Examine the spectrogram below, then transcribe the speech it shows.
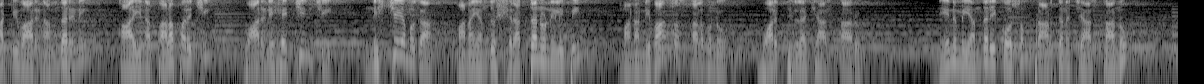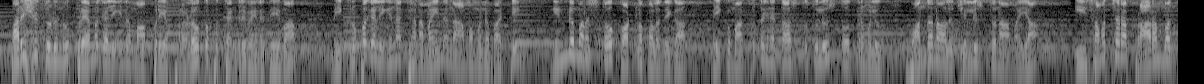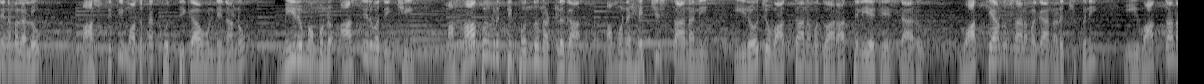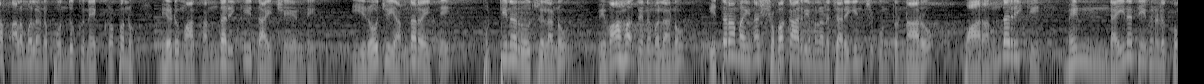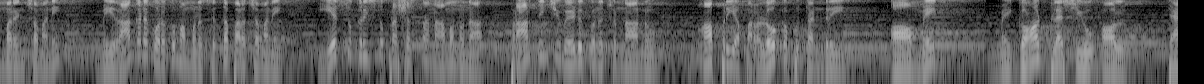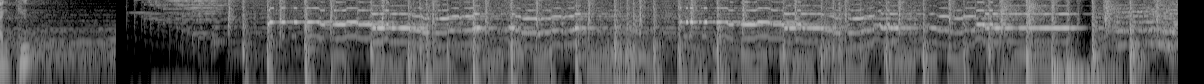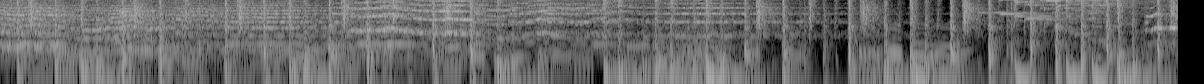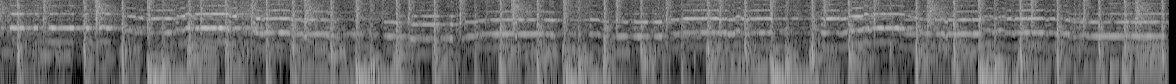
అట్టి వారిని అందరినీ ఆయన బలపరిచి వారిని హెచ్చించి నిశ్చయముగా మన యందు శ్రద్ధను నిలిపి మన నివాస స్థలమును వర్ధిల్ల చేస్తారు నేను మీ అందరి కోసం ప్రార్థన చేస్తాను. పరిశుద్ధుడును ప్రేమ కలిగిన మా ప్రియ పరలోకపు తండ్రివైన దేవ మీ కృప కలిగిన ఘనమైన నామమును బట్టి నిండు మనసుతో కోట్ల కొలదిగా మీకు మా కృతజ్ఞతాస్థుతులు స్తోత్రములు వందనాలు చెల్లిస్తున్నామయ్యా. ఈ సంవత్సర ప్రారంభ దినములలో మా స్థితి మొదట కొద్దిగా ఉండినను. మీరు మమ్మను ఆశీర్వదించి మహాభివృద్ధి పొందునట్లుగా మమ్మను హెచ్చిస్తానని ఈరోజు వాగ్దానము ద్వారా తెలియజేశారు. వాక్యానుసారముగా నడుచుకుని ఈ వాగ్దాన ఫలములను పొందుకునే కృపను నేడు మాకందరికీ దయచేయండి. ఈరోజు ఎందరైతే పుట్టిన రోజులను వివాహ దినములను ఇతరమైన శుభకార్యములను జరిగించుకుంటున్నారో వారందరికీ మెండైన దీవెనలు కుమ్మరించమని మీ రాకడ కొరకు మమ్మను సిద్ధపరచమని యేసుక్రీస్తు ప్రశస్త నామమున ప్రార్థించి వేడుకొనుచున్నాను. మా ప్రియ పరలోకపు తండ్రి amen. May God bless you all thank you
